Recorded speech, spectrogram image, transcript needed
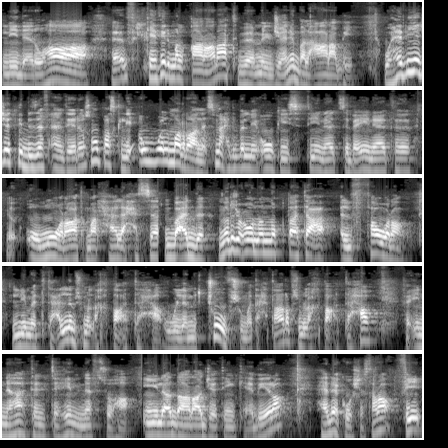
اللي داروها في الكثير من القرارات من الجانب العربي. وهذه جاتني بزاف intéressante parce que لاول مرة أنا سمعت باللي OK ستينات سبعينات أمورات مرحلة حساسة ومن بعد نرجعوا للنقطة تاع الثورة اللي ما تتعلمش من الأخطاء تاعها ولا ما تشوفش وما تعترفش بالاخطاء تاعها فإنها تلتهم نفسها إلى درجة كبيرة. هذاك واش صرا في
